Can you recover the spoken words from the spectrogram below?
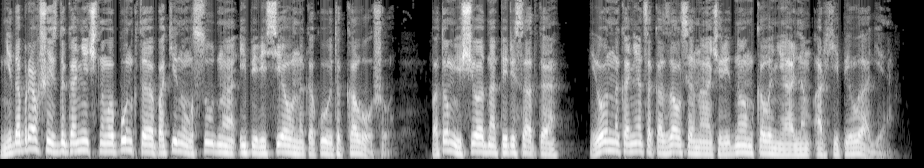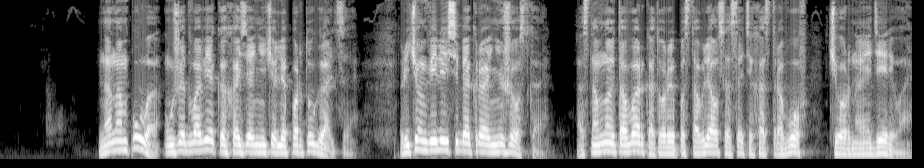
Не добравшись до конечного пункта, покинул судно и пересел на какую-то калошу. Потом еще одна пересадка, и он, наконец, оказался на очередном колониальном архипелаге. На Нампула уже два века хозяйничали португальцы. Причем вели себя крайне жестко. Основной товар, который поставлялся с этих островов – черное дерево.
